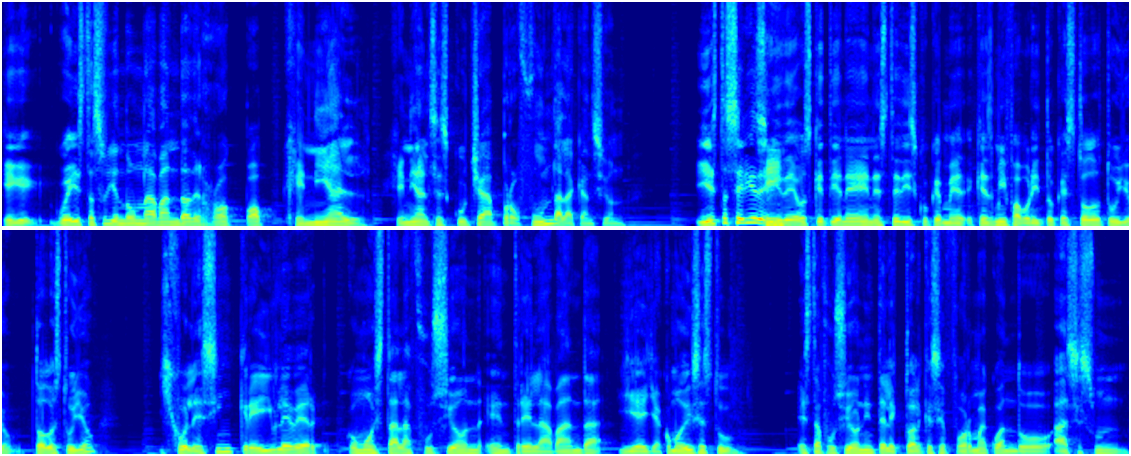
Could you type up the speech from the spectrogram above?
que, güey, estás oyendo una banda de rock pop genial, genial. Se escucha profunda la canción. Y esta serie de videos que tiene en este disco que, me, que es mi favorito, que es todo tuyo, todo es tuyo, híjole, es increíble ver cómo está la fusión entre la banda y ella. Como dices tú, esta fusión intelectual que se forma cuando haces un,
